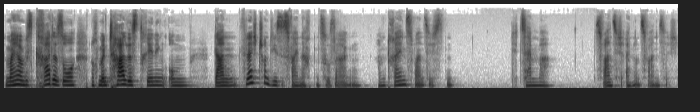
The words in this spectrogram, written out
manchmal ist gerade so noch mentales Training, um dann vielleicht schon dieses Weihnachten zu sagen. Am 23. Dezember 2021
